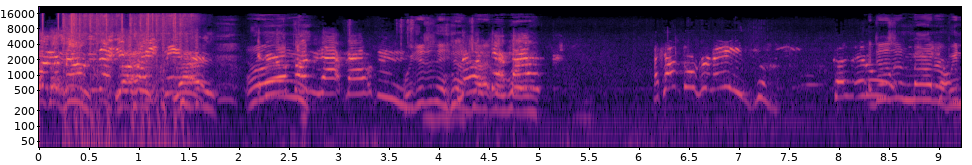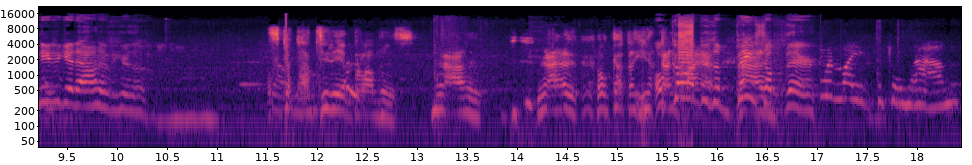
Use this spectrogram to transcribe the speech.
on the mountain that you right near. They're up on Run. that mountain. We just need to No, drive get away. I can't throw grenades. Cause it'll. It doesn't matter. We need to get out of here though. Let's get down to the brothers. Oh god, the Oh god, there's a base up there. With my control my hands.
